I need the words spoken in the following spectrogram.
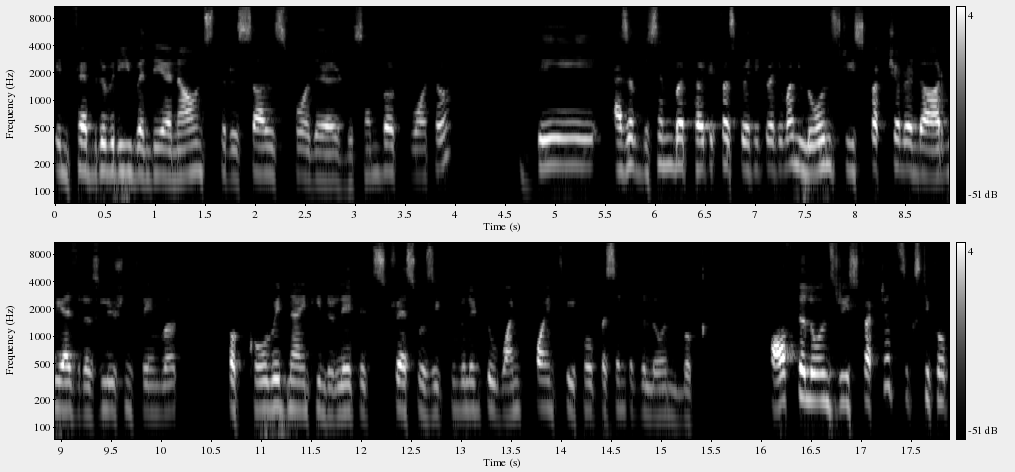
in February when they announced the results for their December quarter, they, as of December 31st, 2021, loans restructured under RBI's resolution framework for COVID-19 related stress was equivalent to 1.34% of the loan book. Of the loans restructured, 64%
